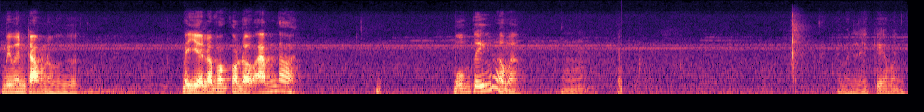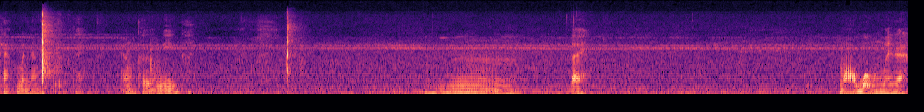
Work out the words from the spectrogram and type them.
Miếng bên trong nè mọi người. Bây giờ nó vẫn còn độ ấm thôi. 4 tiếng rồi mà. Ừ. Mình lấy kéo mình cắt mình ăn thử đây ăn thử miếng thôi Ừm, đây. Mỏ bụng mình ra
